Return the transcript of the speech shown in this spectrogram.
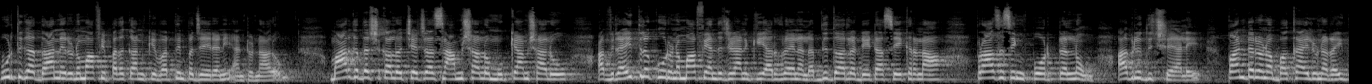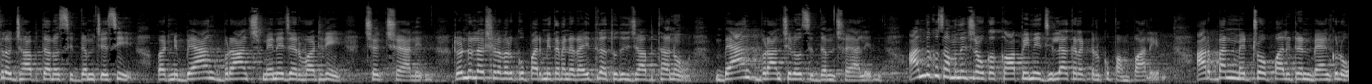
పూర్తిగా దాన్ని రుణమాఫీ పథకానికి వర్తింపజేయరని అంటున్నారు. మార్గదర్శకాల్లో చేర్చాల్సిన అంశాలు ముఖ్యాంశాలు అవి రైతులకు రుణమాఫీ అందజేయడానికి అర్హులైన లబ్ధిదారుల డేటా సేకరణ ప్రాసెస్ ప్రాసెసింగ్ పోర్టల్ను అభివృద్ధి చేయాలి. పంట రుణ బకాయిలున్న రైతుల జాబితాను సిద్ధం చేసి వాటిని బ్యాంక్ బ్రాంచ్ మేనేజర్ వాటిని చెక్ చేయాలి. రెండు లక్షల వరకు పరిమితమైన రైతుల తుది జాబితాను బ్యాంక్ బ్రాంచ్లో సిద్ధం చేయాలి. అందుకు సంబంధించిన ఒక కాపీని జిల్లా కలెక్టర్కు పంపాలి. అర్బన్ మెట్రోపాలిటన్ బ్యాంకులు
